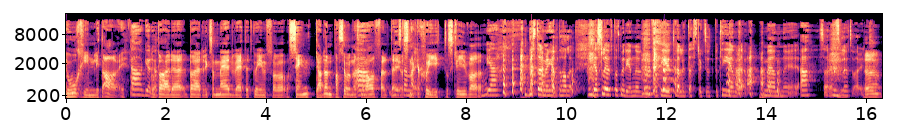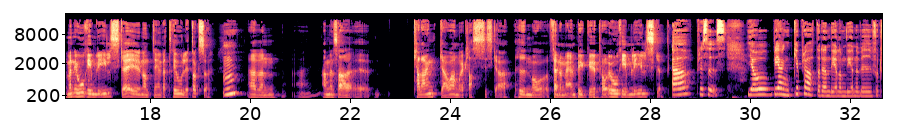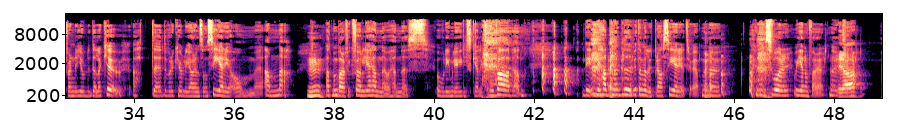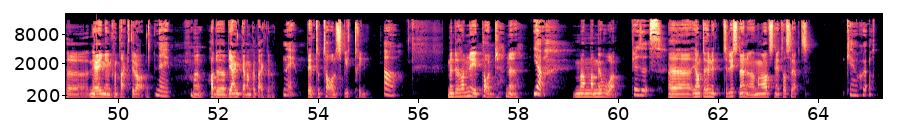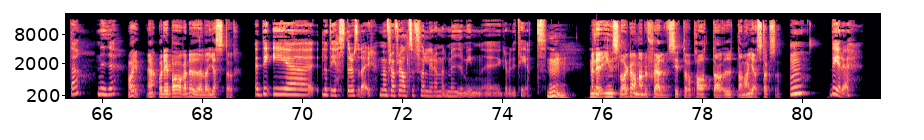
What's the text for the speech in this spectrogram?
orimligt arg. Ja, gud Och ja. började, började liksom medvetet gå in för att, sänka den personen som Ja, hade avföljt dig. Och snacka skit och skriva. Ja, det stämmer helt och hållet. Jag har slutat med det nu för att det är ju ett väldigt destruktivt beteende. Men eh, ja, så har det absolut varit. Eh, Men orimlig ilska är ju någonting rätt roligt också. Mm. Även, ja men så här, uh, kalanka och andra klassiska humorfenomen bygger ju på orimlig ilska. Ja, precis. Jag och Bianca pratade en del om det när vi fortfarande gjorde Della Q. Att eh, det vore kul att göra en sån serie om eh, Anna. Att man bara fick följa henne och hennes orimliga ilska liksom i vardagen. Det, det hade nog blivit en väldigt bra serie tror jag. Men nu är det svår att genomföra nu. Ja, eh, ni har ingen kontakt idag? Nej, Men Har du och Bianca någon kontakt idag? nej. Det är en total splittring. Ja, Men du har en ny podd nu. ja, Mamma Moa. precis. Eh, jag har inte hunnit lyssna ännu. Hur många avsnitt har släppts? Kanske åtta, nio. Oj, ja. Och det är bara du eller gäster? Det är lite gäster och sådär. Men framförallt så följer den väl mig och min eh, graviditet. Mm. Men är det inslag då när du själv sitter och pratar utan någon gäst också? Det är det.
